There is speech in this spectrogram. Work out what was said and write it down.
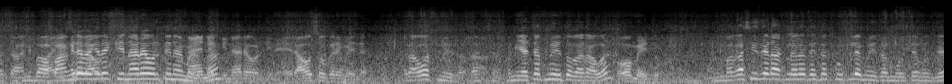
अच्छा आणि बा- बांगडे वगैरे किनाऱ्यावरती नाही नाही मिळत नाही ना? किनाऱ्यावरती नाही. रावस वगैरे मिळतात रावस मिळतात अच्छा. पण याच्यात मिळतो का रावर हो मिळतो. आणि मगाशी जे टाकलेलं त्याच्यात कुठले मिळतात मोठे म्हणजे?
